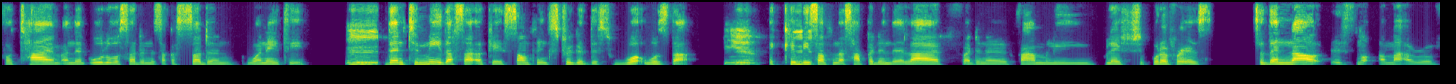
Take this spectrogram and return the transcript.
for time and then all of a sudden it's like a sudden 180, Mm. then to me that's like, okay, something's triggered this. What was that? Yeah. It could be something that's happened in their life, I don't know, family, relationship, whatever it is. So then now it's not a matter of,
